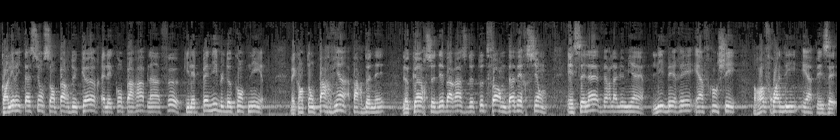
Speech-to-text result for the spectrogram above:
Quand l'irritation s'empare du cœur, elle est comparable à un feu qu'il est pénible de contenir mais quand on parvient à pardonner, le cœur se débarrasse de toute forme d'aversion et s'élève vers la lumière, libéré et affranchi, refroidi et apaisé.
